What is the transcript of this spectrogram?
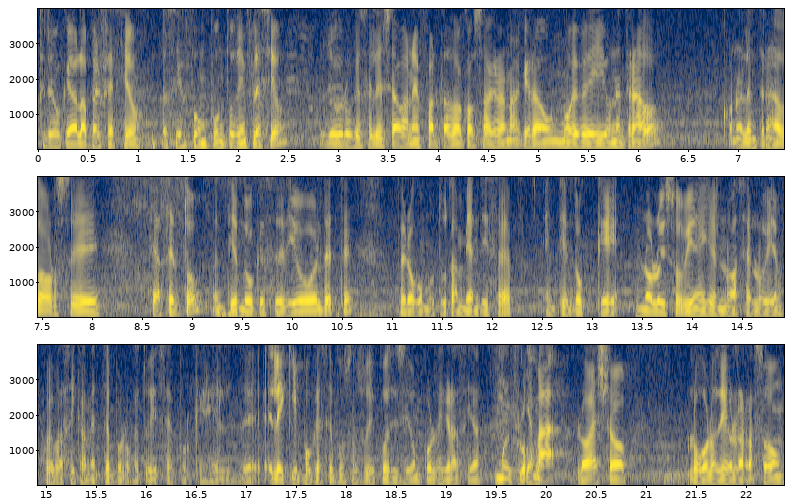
creo que a la perfección. Así fue un punto de inflexión. Yo creo que se le echaban en falta dos cosas a Granada, que era un 9 y un entrenador. Con el entrenador se, se acertó, entiendo que se dio el de este, pero como tú también dices, entiendo que no lo hizo bien y el no hacerlo bien fue básicamente por lo que tú dices, porque el, el equipo que se puso a su disposición, por desgracia, Muy y además lo ha hecho, luego lo dio la razón.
